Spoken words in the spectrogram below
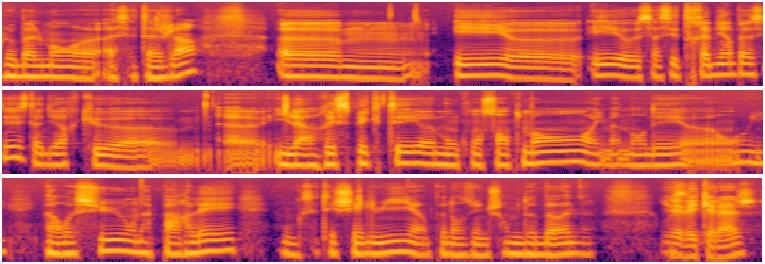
globalement à cet âge-là. et, ça s'est très bien passé, c'est-à-dire que il a respecté mon consentement, il m'a demandé, il m'a reçu, on a parlé, donc c'était chez lui, un peu dans une chambre de bonne. Il avait quel âge?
